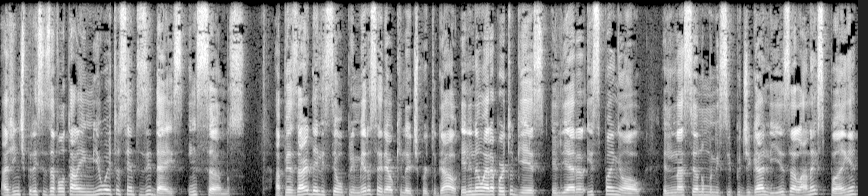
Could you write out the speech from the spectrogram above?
a gente precisa voltar em 1810, em Samos. Apesar dele ser o primeiro serial killer de Portugal, ele não era português, ele era espanhol. Ele nasceu no município de Galiza, lá na Espanha,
